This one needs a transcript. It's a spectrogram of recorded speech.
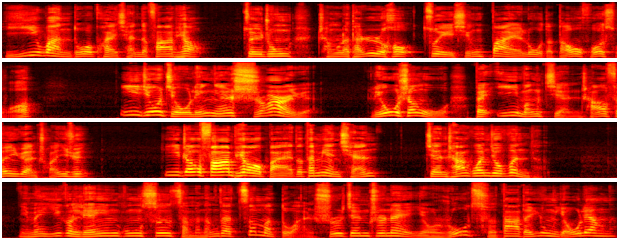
一万多块钱的发票，最终成了他日后罪行败露的导火索。一九九零年十二月，刘生武被伊蒙检察分院传讯，一张发票摆在他面前。检察官就问他：“你们一个联营公司怎么能在这么短时间之内有如此大的用油量呢？”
